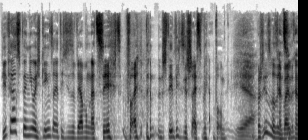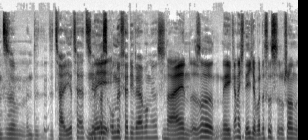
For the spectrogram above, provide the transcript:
wie wäre es, wenn ihr euch gegenseitig diese Werbung erzählt? Weil dann entsteht nicht diese scheiß Werbung. Ja. Verstehst du, was ich kannst meine? Du, kannst du detaillierter erzählen, Nee. was ungefähr die Werbung ist? Nein, also, nee, gar nicht nicht, aber das ist schon,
